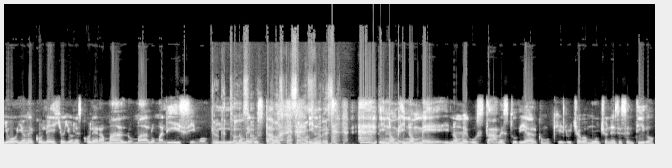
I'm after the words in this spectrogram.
Yo, yo en el colegio, yo en la escuela era malo, malo, malísimo. y no me gustaba. pasamos y, por eso. y, no, y, no me, y no me gustaba estudiar, como que luchaba mucho en ese sentido.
